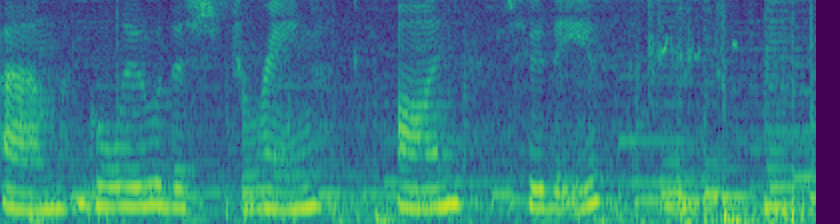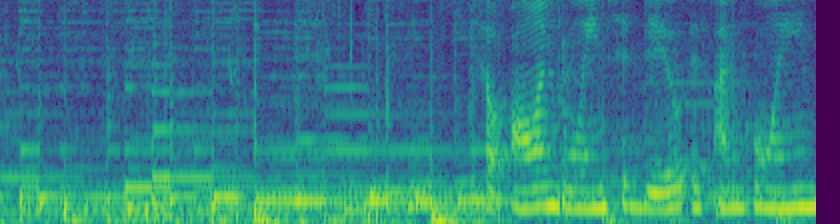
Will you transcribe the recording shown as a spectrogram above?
um, glue the string on to these. I'm going to do is I'm going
